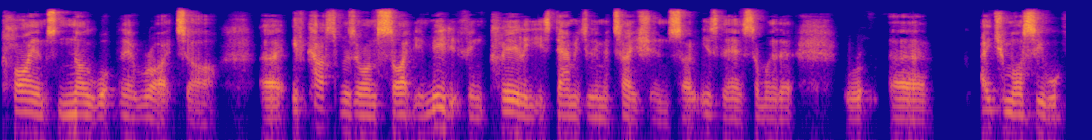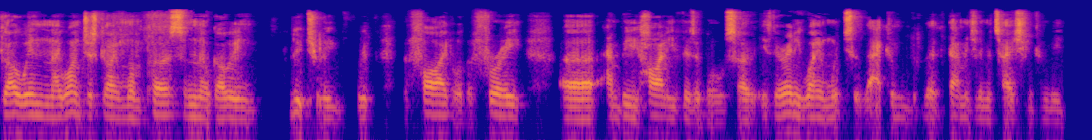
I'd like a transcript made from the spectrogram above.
clients know what their rights are. Uh, if customers are on site, the immediate thing clearly is damage limitation. So is there somewhere that uh, HMRC will go in, they won't just go in one person, they'll go in literally with the five or the three uh, and be highly visible. So is there any way in which that can, the damage limitation can be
